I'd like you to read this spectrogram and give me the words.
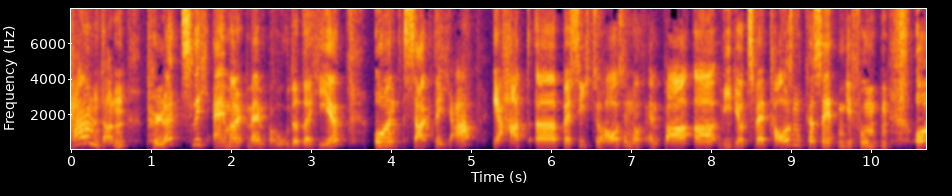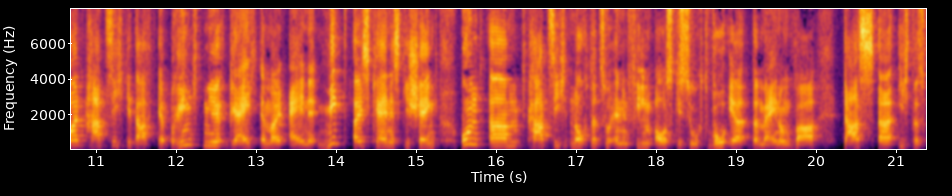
Kam dann plötzlich einmal mein Bruder daher und sagte, ja, er hat äh, bei sich zu Hause noch ein paar äh, Video 2000 Kassetten gefunden und hat sich gedacht, er bringt mir gleich einmal eine mit als kleines Geschenk und ähm, hat sich noch dazu einen Film ausgesucht, wo er der Meinung war, dass äh, ich das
